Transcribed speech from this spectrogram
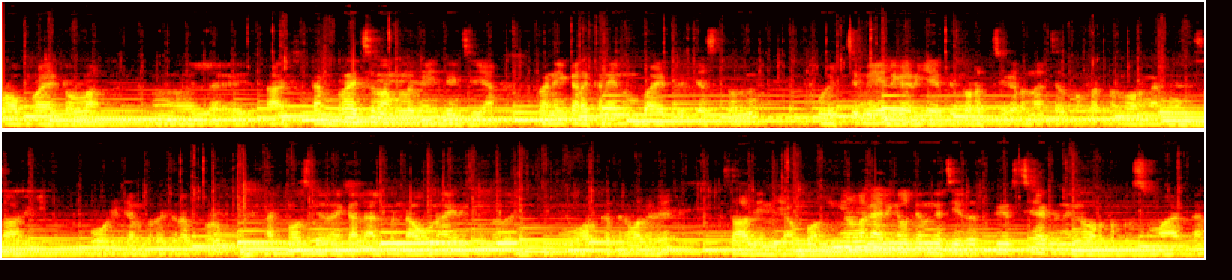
പ്രോപ്പറായിട്ടുള്ള ടെമ്പറേച്ചർ നമ്മൾ മെയിന്റെയിൻ ചെയ്യുക പണി കിടക്കുന്നതിന് മുമ്പായിട്ട് ജസ്റ്റ് ഒന്ന് കുളിച്ച് മേൽ കഴുകിയിട്ട് തുടച്ച് കിടന്നാൽ ചിലപ്പോൾ പെട്ടെന്ന് ഉറങ്ങാൻ സാധിക്കും. ബോഡി ടെമ്പറേച്ചർ എപ്പോഴും അറ്റ്മോസ്ഫിയറിനേക്കാൾ അല്പം ഡൗൺ ആയിരിക്കുന്നത് ഉറക്കത്തിന് വളരെ സ്വാധീനിക്കും. അപ്പോൾ ഇങ്ങനെയുള്ള കാര്യങ്ങളൊക്കെ നിങ്ങൾ ചെയ്ത് തീർച്ചയായിട്ടും നിങ്ങൾ ഉറക്കം പ്രശ്നം മാറ്റാൻ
